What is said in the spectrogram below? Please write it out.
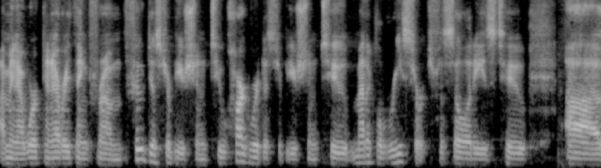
I mean, I worked in everything from food distribution to hardware distribution to medical research facilities to uh,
